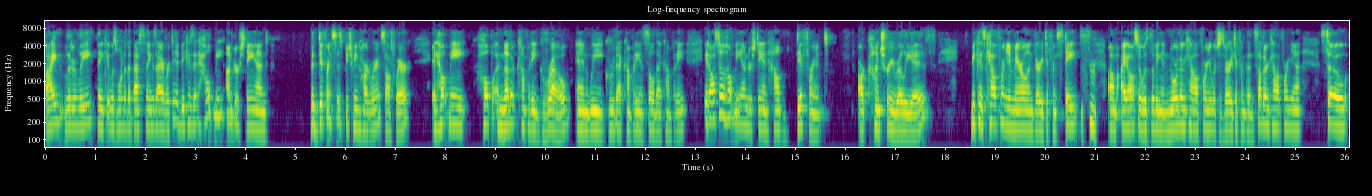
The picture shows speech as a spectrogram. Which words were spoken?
I literally think it was one of the best things I ever did because it helped me understand the differences between hardware and software. It helped me help another company grow and we grew that company and sold that company. It also helped me understand how different our country really is because california and maryland very different states. Mm-hmm. um, i also was living in northern california which is very different than southern california. So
